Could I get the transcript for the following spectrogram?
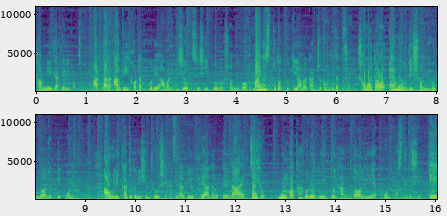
সামনেই জাতীয় নির্বাচন। আর তার আগেই হঠাৎ করে আবার ভেসে উঠছে সেই পুরনো সন্দেহ। মাইনাস টু তত্ত্ব কি আবার কার্যকর হতে যাচ্ছে? সময়টাও এমন যে সন্দেহগুলো অযৌক্তিক মনে হয়। আওয়ামী লীগ কার্যত নিষিদ্ধ, শেখ হাসিনার বিরুদ্ধে আদালতের রায়। যাই হোক, মূল কথা হলো দুই প্রধান দলই এখন অস্থিতিশীল। এই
